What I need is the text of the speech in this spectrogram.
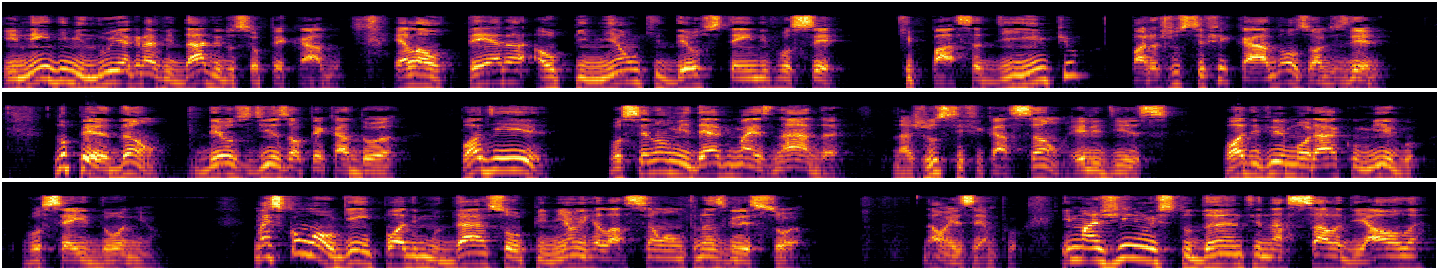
e nem diminui a gravidade do seu pecado. Ela altera a opinião que Deus tem de você, que passa de ímpio para justificado aos olhos dele. No perdão, Deus diz ao pecador: Pode ir, você não me deve mais nada. Na justificação, ele diz: Pode vir morar comigo, você é idôneo. Mas como alguém pode mudar sua opinião em relação a um transgressor? Dá um exemplo. Imagine um estudante na sala de aula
